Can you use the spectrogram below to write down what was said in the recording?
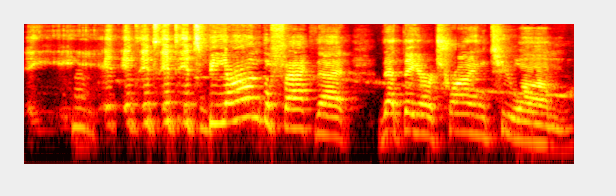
It, it, it, it, it's beyond the fact that that they are trying to um,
